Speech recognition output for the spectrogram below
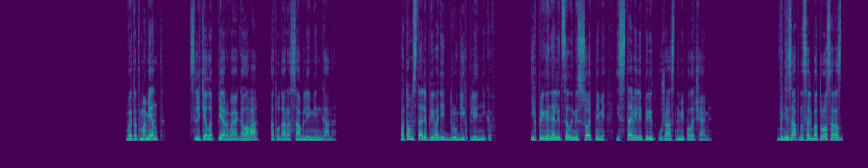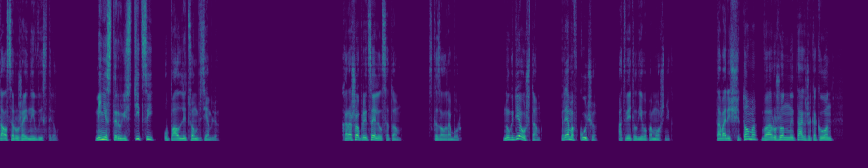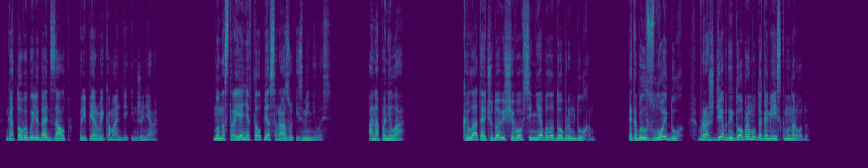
В этот момент слетела первая голова от удара саблей Мингана. Потом стали приводить других пленников. Их пригоняли целыми сотнями и ставили перед ужасными палачами. Внезапно с альбатроса раздался ружейный выстрел. Министр юстиции упал лицом в землю. Хорошо прицелился, Том, сказал Рабур. Ну где уж там? Прямо в кучу, ответил его помощник. Товарищи Тома, вооруженные так же, как и он, готовы были дать залп при первой команде инженера. Но настроение в толпе сразу изменилось. Она поняла. Крылатое чудовище вовсе не было добрым духом. Это был злой дух, враждебный доброму дагомейскому народу.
